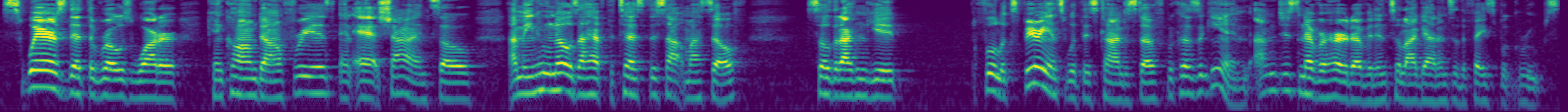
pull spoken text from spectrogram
swears that the rose water can calm down frizz and add shine. So, I mean, who knows? I have to test this out myself so that I can get full experience with this kind of stuff because again, I'm just never heard of it until I got into the Facebook groups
